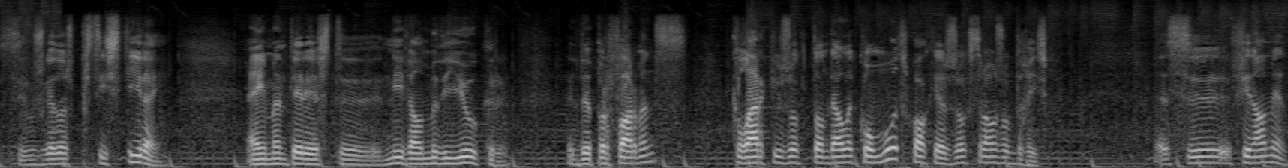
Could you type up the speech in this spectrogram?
Se os jogadores persistirem em manter este nível medíocre de performance, claro que o jogo de Tondela, como outro qualquer jogo, será um jogo de risco. Se finalmente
